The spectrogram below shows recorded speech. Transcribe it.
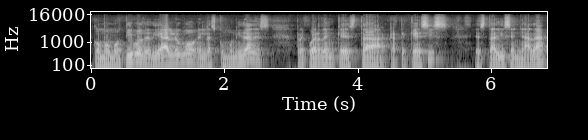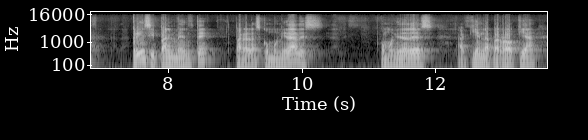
como motivo de diálogo en las comunidades. Recuerden que esta catequesis está diseñada principalmente para las comunidades, comunidades aquí en la parroquia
